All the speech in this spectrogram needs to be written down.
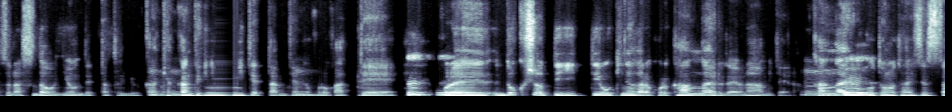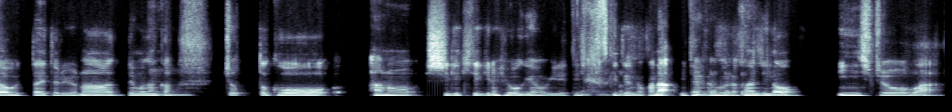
つら素直に読んでったというか、客観的に見てったみたいなところがあって、うんうん。これ、読書って言っておきながら、これ考えるだよな、みたいな。うん。考えることの大切さを訴えてるよな。でもなんか、うちょっとこう、あの、刺激的な表現を入れて引きつけてるのかな、みたいな風な感じの印象は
